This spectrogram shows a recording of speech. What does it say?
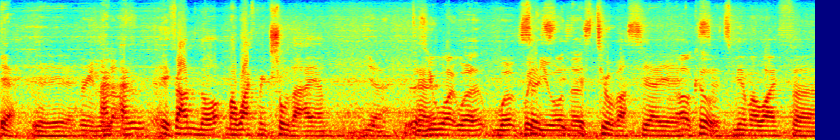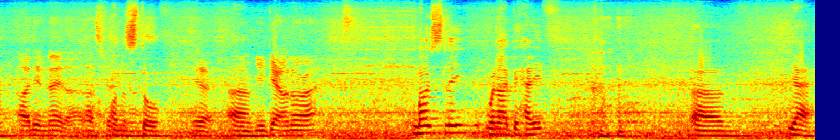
yeah, yeah, yeah. Bringing the and, love. and if I'm not, my wife makes sure that I am. Yeah. Does your wife work, work with so you on it's, the? it's two of us. Yeah, yeah. Oh, cool. So it's me and my wife uh, I didn't know that. That's very on the nice. store. Yeah. Um, you get on all right. Mostly when I behave. um, yeah,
